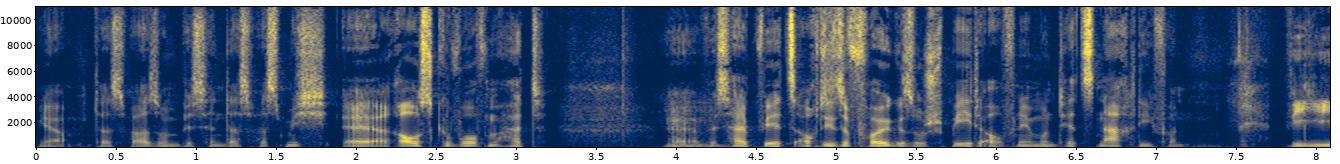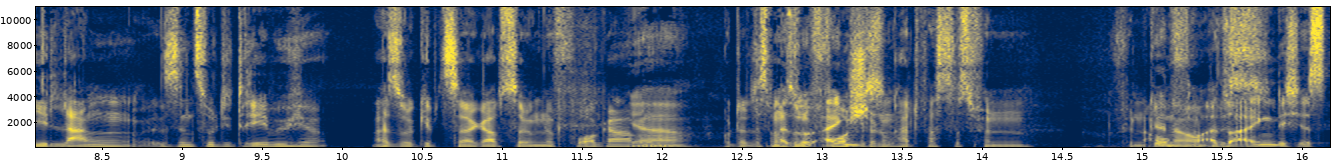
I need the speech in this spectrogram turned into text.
ja, das war so ein bisschen das, was mich äh, rausgeworfen hat, äh, Mhm. weshalb wir jetzt auch diese Folge so spät aufnehmen und jetzt nachliefern. Wie lang sind so die Drehbücher? Also gibt's da, gab es da irgendeine Vorgabe? Ja, Oder dass man Also so eine Vorstellung hat, was das für ein, für ein genau. Aufwand Also ist? eigentlich ist,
